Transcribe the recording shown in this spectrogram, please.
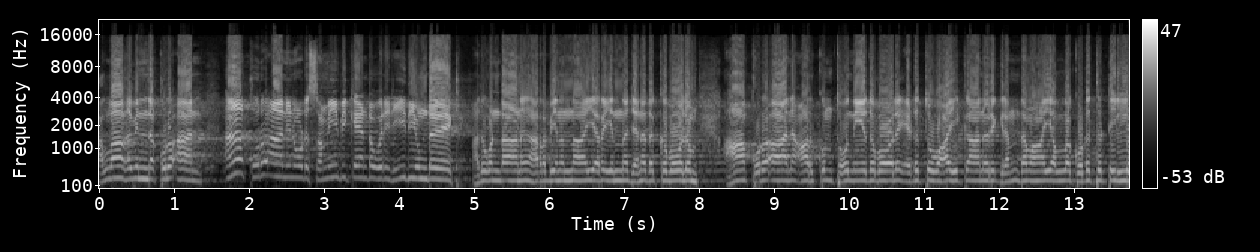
അള്ളാഹുവിന്റെ ഖുർആൻ ആ ഖുർആാനിനോട് സമീപിക്കേണ്ട ഒരു രീതിയുണ്ട്. അതുകൊണ്ടാണ് അറബി നന്നായി അറിയുന്ന ജനതക്ക് പോലും ആ ഖുർആൻ ആർക്കും തോന്നിയതുപോലെ എടുത്തു വായിക്കാൻ ഒരു ഗ്രന്ഥമായി അല്ല കൊടുത്തിട്ടില്ല.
